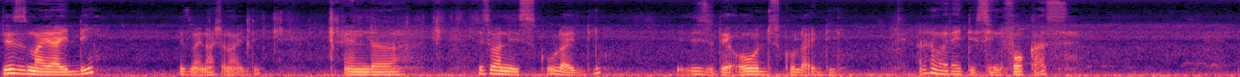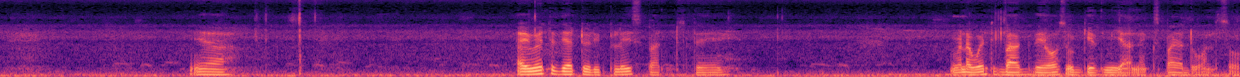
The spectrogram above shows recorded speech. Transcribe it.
this is my ID. This is my national ID. And uh, this one is school ID. This is the old school ID. I don't know whether it is in focus. Yeah. I went there to replace but the when I went back they also gave me an expired one so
